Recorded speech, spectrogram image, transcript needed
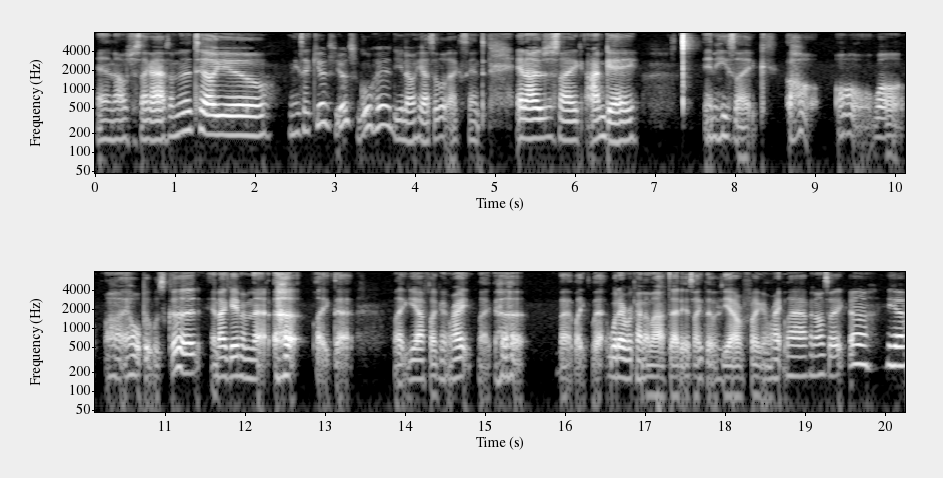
and I was just like, I have something to tell you. And he's like, Yes, yes, go ahead. You know, he has a little accent, and I was just like, I'm gay, and he's like, Oh, oh, well, uh, I hope it was good. And I gave him that like that, like yeah, fucking right, like that, like that, whatever kind of laugh that is, like the yeah, fucking right laugh. And I was like, uh, yeah.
